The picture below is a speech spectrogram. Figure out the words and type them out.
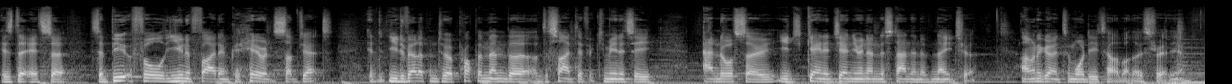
is that it's a, it's a beautiful, unified, and coherent subject. It, you develop into a proper member of the scientific community, and also you gain a genuine understanding of nature. I'm going to go into more detail about those three at the end.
